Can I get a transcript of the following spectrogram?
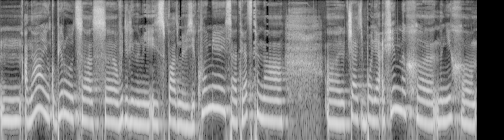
Она инкубируется с выделенными из плазмы визикулами, и, соответственно, часть более афинных э, на них э,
